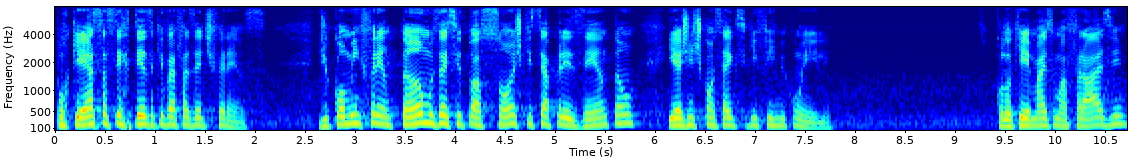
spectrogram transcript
Porque é essa certeza que vai fazer a diferença. De como enfrentamos as situações que se apresentam e a gente consegue seguir firme com Ele. Coloquei mais uma frase.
